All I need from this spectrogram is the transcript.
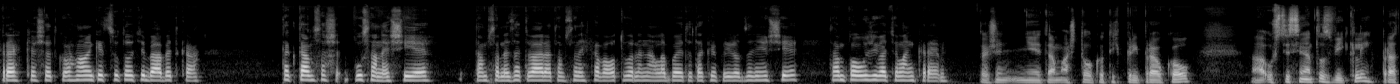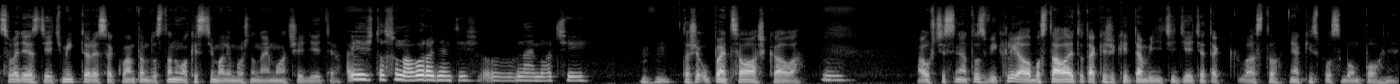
krehké všetko, hlavne keď sú to tie bábetka, tak tam sa pusa nešije, tam sa nezatvára, tam sa necháva otvorená, lebo je to také prirodzenejšie. Tam používate len krém. Takže nie je tam až toľko tých prípravkov. A už ste si na to zvykli, pracovať aj s deťmi, ktoré sa k vám tam dostanú, aké ste mali možno najmladšie dieťa? Ježiš, to sú novorodenci najmladší. Mhm. Takže úplne celá škála. Mhm. A už ste si na to zvykli, alebo stále je to také, že keď tam vidíte dieťa, tak vás to nejakým spôsobom pohne?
